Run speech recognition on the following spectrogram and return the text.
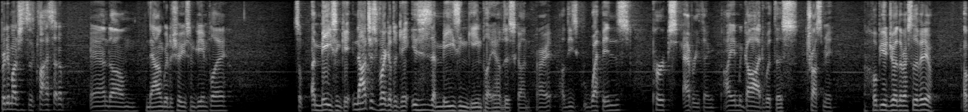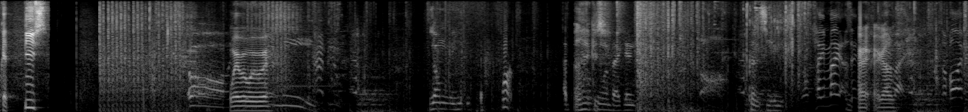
pretty much it's a class setup, and um, now I'm gonna show you some gameplay. So amazing game, not just regular game. This is amazing gameplay of this gun. All right, of these weapons, perks, everything. I am a god with this. Trust me. Hope you enjoy the rest of the video. Okay, peace. Oh, Where, where, where, where? me. He's on I the heck thought he is- went back in. Couldn't see him. Your teammate has Alright, I got him. Surviving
